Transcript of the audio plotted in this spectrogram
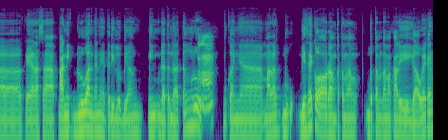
eee, kayak rasa panik duluan kan yang tadi lu bilang ming datang-datang lu Mhm. bukannya malah bu biasanya kalau orang pertama pertama-tama kali gawe kan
